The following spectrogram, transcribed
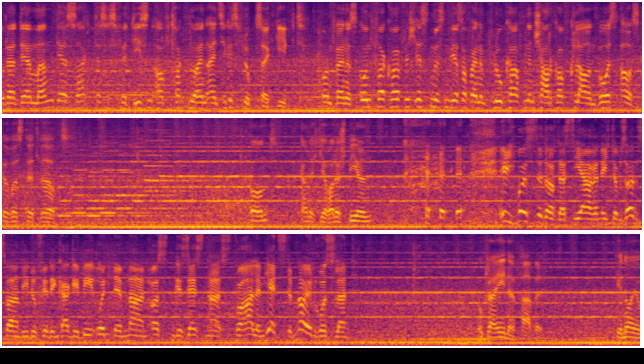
Oder der Mann, der sagt, dass es für diesen Auftrag nur ein einziges Flugzeug gibt. Und wenn es unverkäuflich ist, müssen wir es auf einem Flughafen in Charkow klauen, wo es ausgerüstet wird. Und? Kann ich die Rolle spielen? ich wusste doch, dass die Jahre nicht umsonst waren, die du für den KGB unten im Nahen Osten gesessen hast. Vor allem jetzt im neuen Russland. Ukraine, Pavel. Die neue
